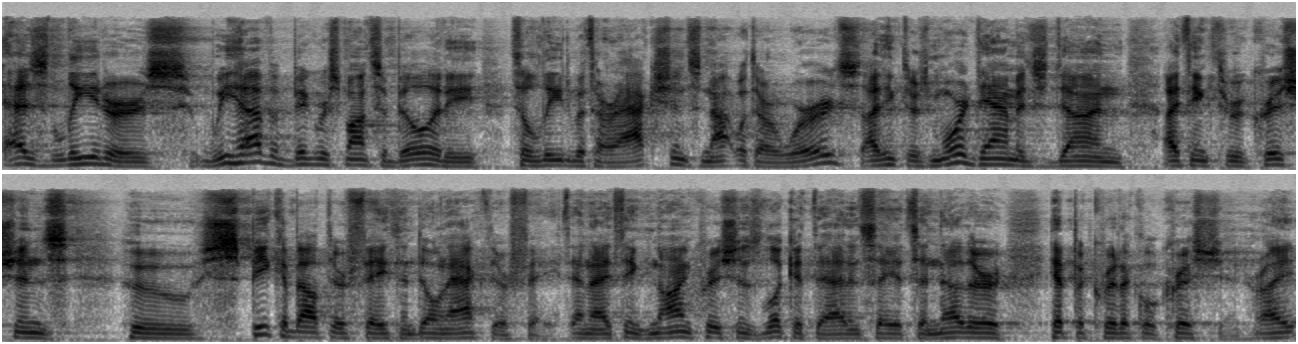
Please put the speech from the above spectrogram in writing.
as leaders, we have a big responsibility to lead with our actions, not with our words. I think there's more damage done, I think, through Christians who speak about their faith and don't act their faith. And I think non Christians look at that and say it's another hypocritical Christian, right?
